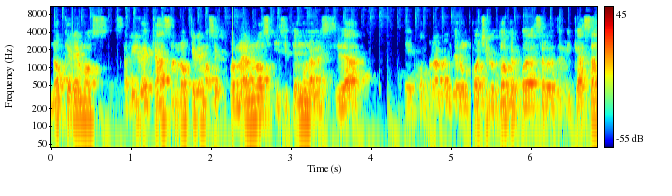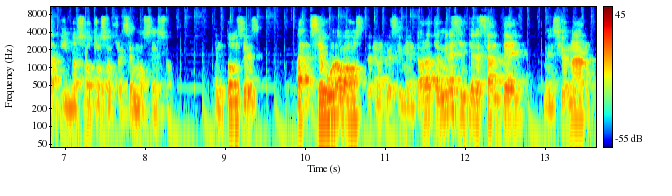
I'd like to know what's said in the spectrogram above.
no queremos salir de casa, no queremos exponernos y si tengo una necesidad de comprar vender un coche, lo tengo que poder hacer desde mi casa y nosotros ofrecemos eso. Entonces, seguro vamos a tener un crecimiento. Ahora, también es interesante mencionar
